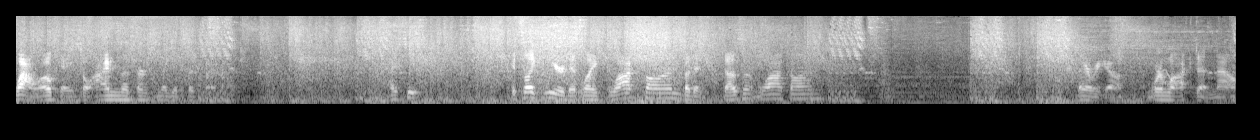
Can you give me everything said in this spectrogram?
Wow, okay, so I'm the person that gets hit by that. I see. It's, like, weird. It, like, locks on, but it doesn't lock on. There we go. We're locked in now.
